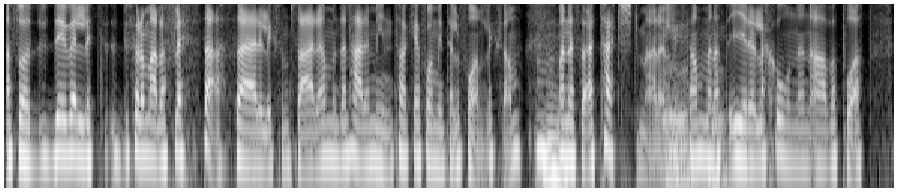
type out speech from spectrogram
Alltså det är väldigt, för de allra flesta så är det liksom så här, ja men den här är min, ta kan jag få min telefon liksom. Mm. Man är så attached med den Mm, liksom, men mm. att i relationen öva på att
